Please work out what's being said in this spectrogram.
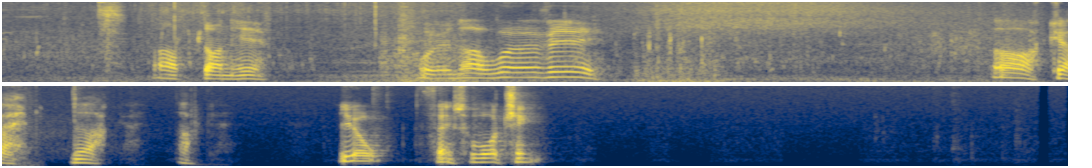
I'm done here. We're not worthy. Okay. Okay. Okay. Yo, thanks for watching.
